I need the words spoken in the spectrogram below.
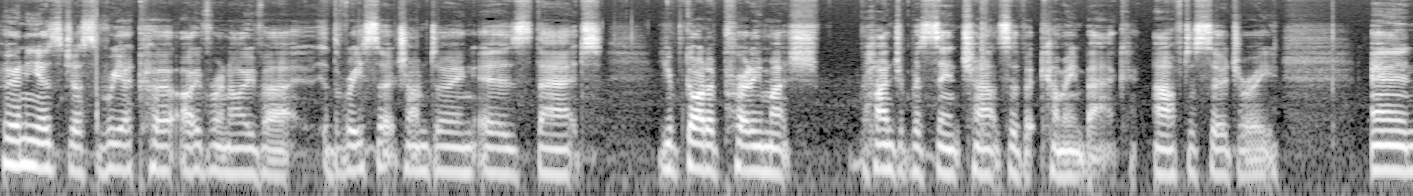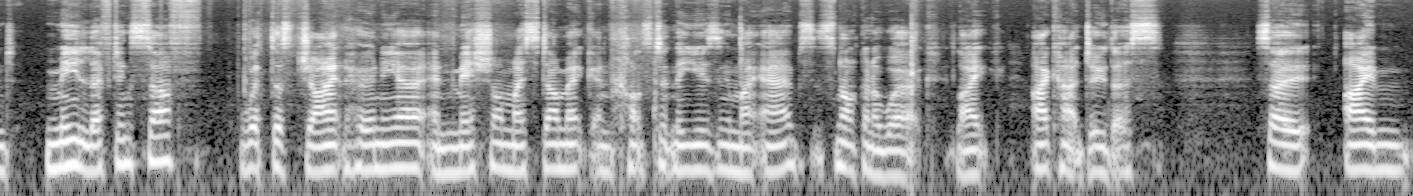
hernias just reoccur over and over. The research I'm doing is that you've got a pretty much 100% chance of it coming back after surgery. And me lifting stuff with this giant hernia and mesh on my stomach and constantly using my abs, it's not going to work. Like, I can't do this. So I'm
